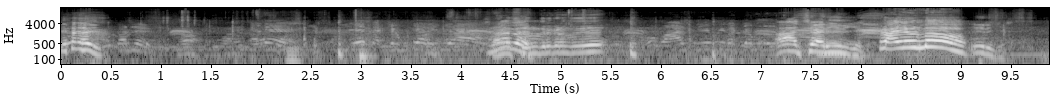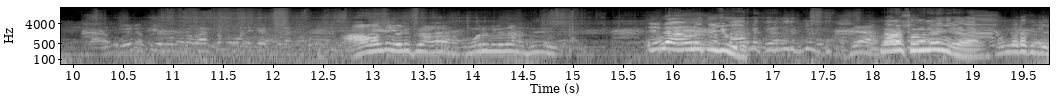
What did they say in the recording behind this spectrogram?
எடு செந்திரு கிடந்தது ஆ சரி இருக்கு ஐநூறுமோ இருக்கு அவன் வந்து எடுக்கிறான்ல ஒரு கிலோ தான் அது இல்ல அவனுக்கு தூக்கி நான் சொன்னீங்க ஒன்று நடக்குது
